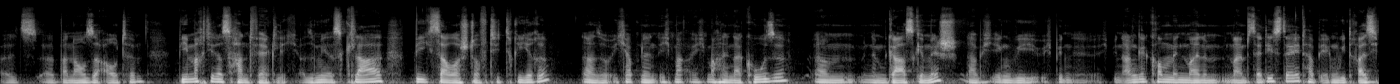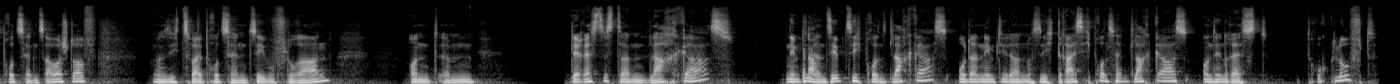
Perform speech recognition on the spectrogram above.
als äh, Banause oute. Wie macht ihr das handwerklich? Also mir ist klar, wie ich Sauerstoff titriere. Also ich habe ich mache ich mach eine Narkose ähm, mit einem Gasgemisch. Da habe ich irgendwie, ich bin, ich bin angekommen in meinem, in meinem Steady State, habe irgendwie 30 Prozent Sauerstoff, also ich 2 Prozent Sevofluran und ähm, der Rest ist dann Lachgas. Nehmt genau. ihr dann 70 Prozent Lachgas oder nehmt ihr dann, was ich, 30 Prozent Lachgas und den Rest Druckluft?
